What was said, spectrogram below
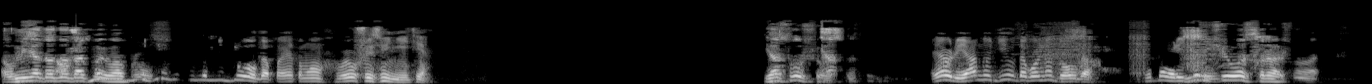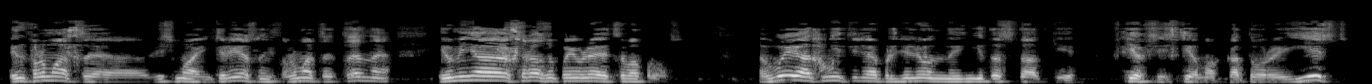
А у меня тогда а такой вопрос. Долго, поэтому вы уж извините. Я слушаю. Я говорю, я нудил довольно долго. Ничего страшного. Информация весьма интересная, информация ценная. И у меня сразу появляется вопрос. Вы отметили определенные недостатки в тех системах, которые есть,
